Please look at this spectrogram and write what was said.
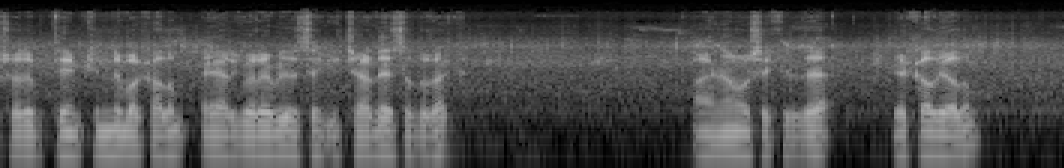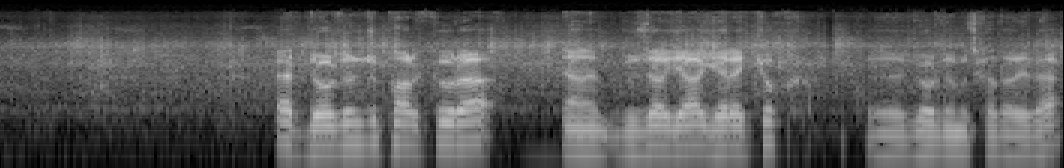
şöyle bir temkinli bakalım. Eğer görebilirsek içerideyse durak. Aynen o şekilde yakalayalım. Evet dördüncü parkura yani güzergaha gerek yok e, gördüğümüz kadarıyla.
